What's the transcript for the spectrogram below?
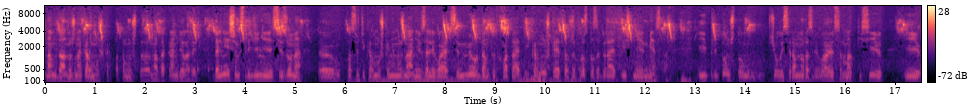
нам, да, нужна кормушка, потому что надо канди ложить. В дальнейшем, в середине сезона, э, по сути, кормушка не нужна. Они заливают все медом, тут хватает. И кормушка это уже просто забирает лишнее место. И при том, что пчелы все равно развиваются, матки сеют, и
